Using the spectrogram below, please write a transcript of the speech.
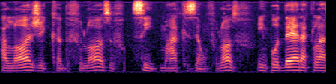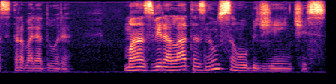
A lógica do filósofo, sim, Marx é um filósofo, empodera a classe trabalhadora. Mas vira-latas não são obedientes,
